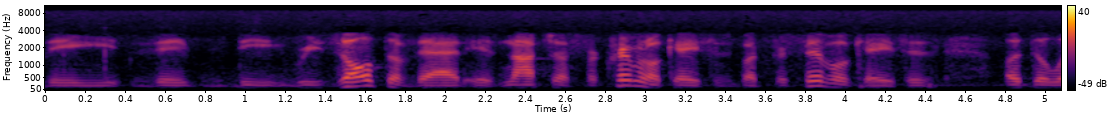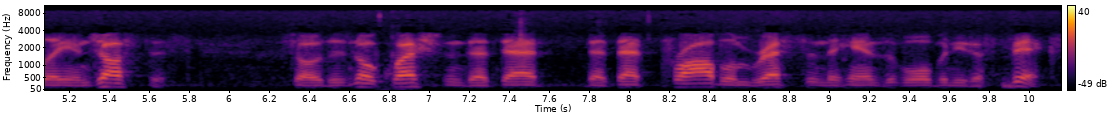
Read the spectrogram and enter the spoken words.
the the the result of that is not just for criminal cases, but for civil cases, a delay in justice. So there's no question that that that that problem rests in the hands of Albany to fix.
